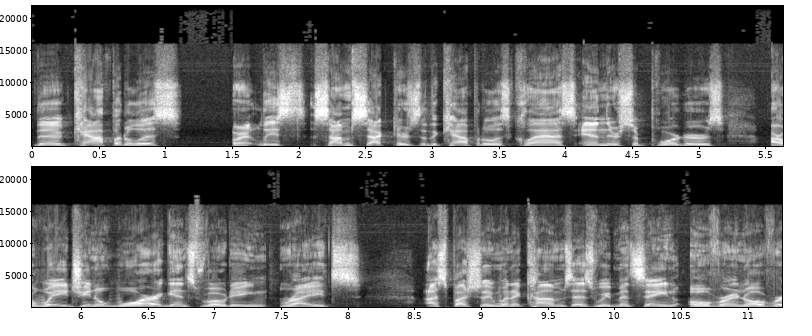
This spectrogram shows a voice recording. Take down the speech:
the capitalists, or at least some sectors of the capitalist class and their supporters, are waging a war against voting rights especially when it comes, as we've been saying over and over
